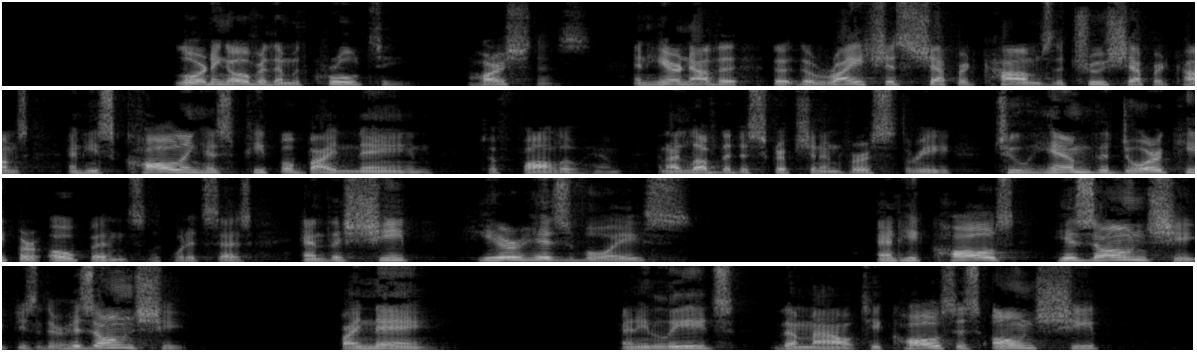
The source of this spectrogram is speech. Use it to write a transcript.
lording over them with cruelty harshness. And here now the, the, the righteous shepherd comes, the true shepherd comes, and he's calling his people by name to follow him. And I love the description in verse 3. To him the doorkeeper opens, look what it says, and the sheep hear his voice, and he calls his own sheep. You see, they're his own sheep by name. And he leads them out. He calls his own sheep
